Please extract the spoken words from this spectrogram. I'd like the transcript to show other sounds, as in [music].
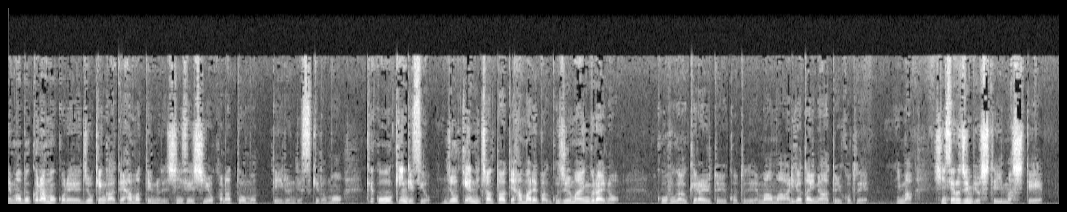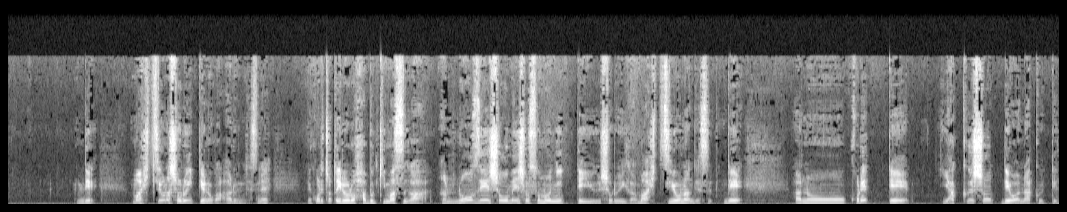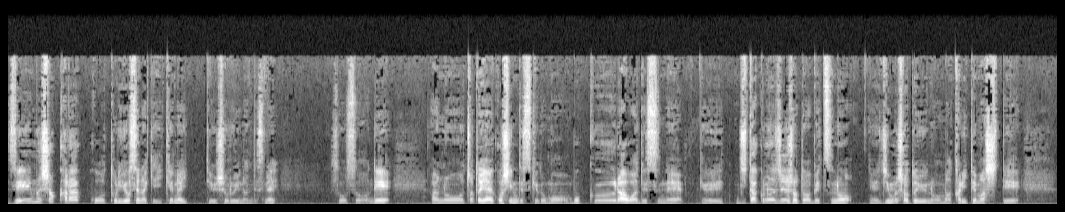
で、まあ僕らもこれ条件が当てはまっているので申請しようかなと思っているんですけども、結構大きいんですよ。条件にちゃんと当てはまれば50万円ぐらいの交付が受けられるということで、まあまあありがたいなということで、今、申請の準備をしていまして、で、まあ必要な書類っていうのがあるんですね。でこれちょっといろいろ省きますが、あの納税証明書その2っていう書類がまあ必要なんです。で、あのー、これって役所ではなくて税務署からこう取り寄せなきゃいけないっていう書類なんですね。そうそう。で、あの、ちょっとややこしいんですけども、僕らはですね、えー、自宅の住所とは別の、えー、事務所というのをま借りてまして、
